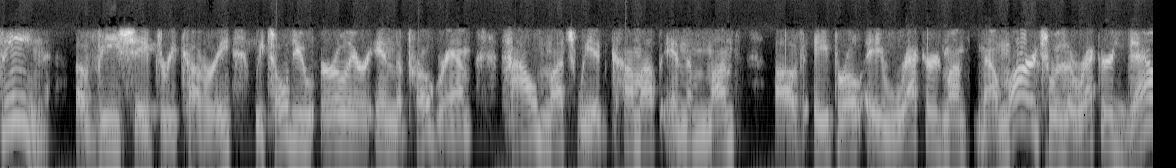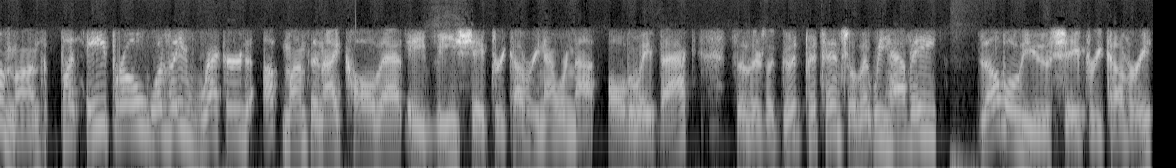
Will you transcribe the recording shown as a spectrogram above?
seen a V shaped recovery. We told you earlier in the program how much we had come up in the month of April, a record month. Now, March was a record down month, but April was a record up month, and I call that a V shaped recovery. Now, we're not all the way back, so there's a good potential that we have a W shaped recovery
